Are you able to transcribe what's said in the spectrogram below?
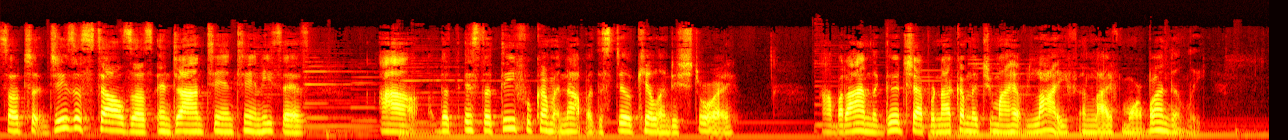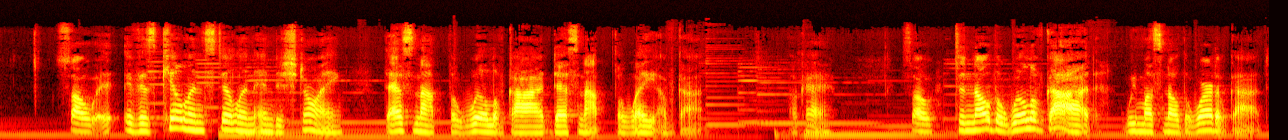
So to, Jesus tells us in John 10 10, he says, uh, the, It's the thief who cometh not but to steal, kill, and destroy. Uh, but I am the good shepherd, and I come that you might have life and life more abundantly. So if it's killing, stealing, and destroying, that's not the will of God. That's not the way of God. Okay? So to know the will of God, we must know the word of God.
